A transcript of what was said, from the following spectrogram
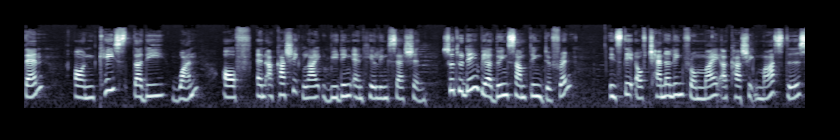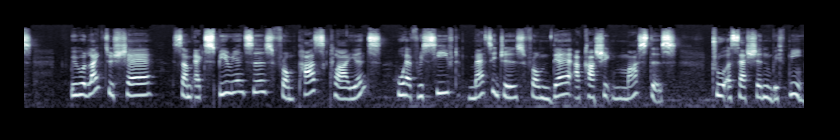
10 on Case Study 1 of an Akashic Light reading and healing session. So today we are doing something different. Instead of channeling from my Akashic Masters, we would like to share some experiences from past clients who have received messages from their Akashic Masters through a session with me.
